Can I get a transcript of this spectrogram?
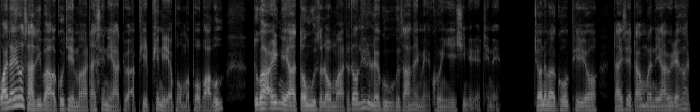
ဝိုင်လိုင်းရောစာသီးပါအခုချိန်မှာတိုက်စစ်နေရအတွက်အဖြစ်ဖြစ်နေတဲ့ပုံမပေါ်ပါဘူးသူကအဲ့ဒီနေရာ၃ခုစလုံးမှာတော်တော်လေးလွယ်လွယ်ကူကူကစားနိုင်မယ့်အခွင့်အရေးရှိနေတယ်ထင်တယ်ဂျွန်နံပါတ်9ဖြစ်ရောဒိုက်စစ်တောင်းပန်နေရာတွေကတ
